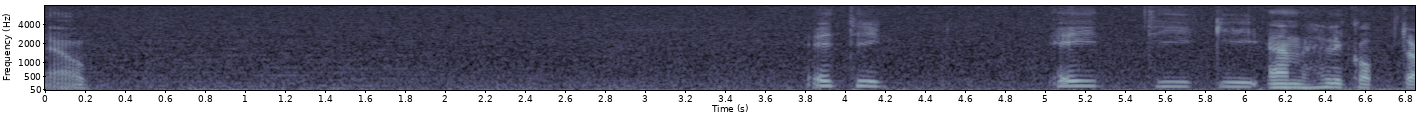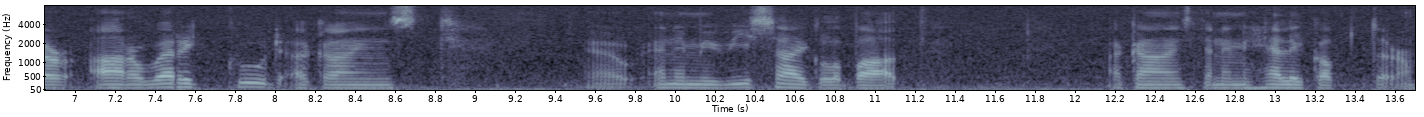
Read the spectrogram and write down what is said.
no. 80 ATGM helicopter are very good against uh, enemy vehicle but against enemy helicopter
